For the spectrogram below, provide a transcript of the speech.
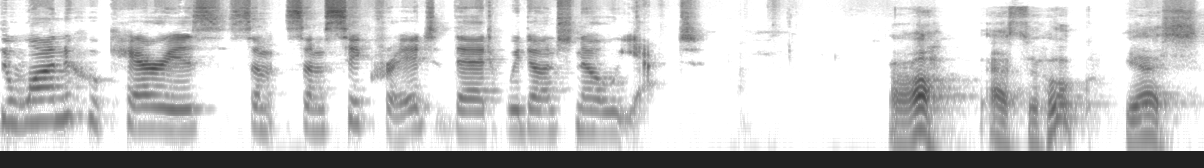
the one who carries some some secret that we don't know yet. Oh, that's the hook. Yes.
